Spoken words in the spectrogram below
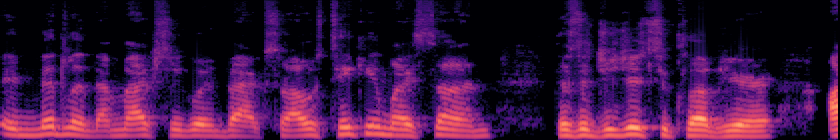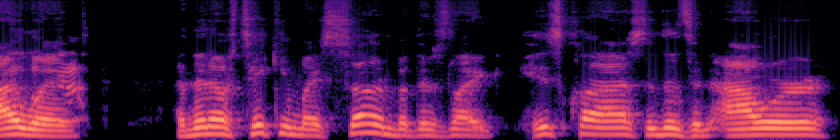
in Midland, I'm actually going back. So I was taking my son. There's a jujitsu club here. I went. Okay and then I was taking my son, but there's like his class, and there's an hour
